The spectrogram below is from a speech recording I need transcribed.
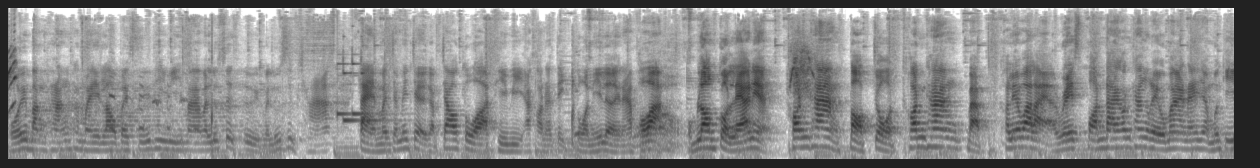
โอ้ยบางครั้งทำไมเราไปซื้อทีวีมา มันรู้สึกอื่น มันรู้สึกช้า แต่มันจะไม่เจอกับเจ้าตัวทีวีอะคอนติกตัวนี้เลยนะครับ เพราะว่าผมลองกดแล้วเนี่ย ค่อนข้างตอบโจทย์ ค่อนข้างแบบเขาเรียกว่าอะไรอะรีสปอนได้ค่อนข้างเร็วมากนะ อย่างเมื่อกี้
